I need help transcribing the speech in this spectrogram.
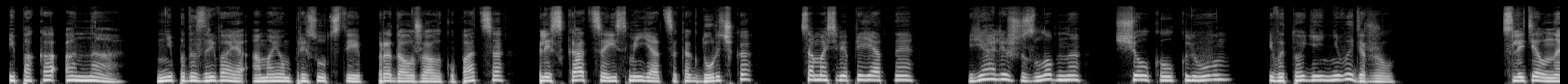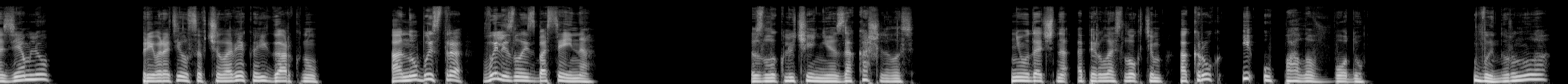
И пока она, не подозревая о моем присутствии, продолжала купаться, плескаться и смеяться, как дурочка, сама себе приятная, я лишь злобно щелкал клювом и в итоге не выдержал. Слетел на землю, превратился в человека и гаркнул. «А ну быстро вылезла из бассейна!» Злоключение закашлялось, неудачно оперлась локтем о круг и упала в воду. Вынырнула,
